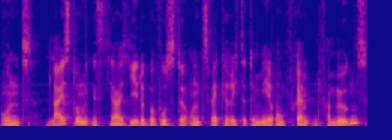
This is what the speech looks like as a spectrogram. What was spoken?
Und Leistung ist ja jede bewusste und zweckgerichtete Mehrung fremden Vermögens.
